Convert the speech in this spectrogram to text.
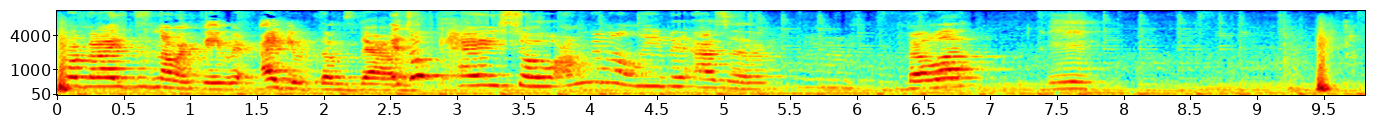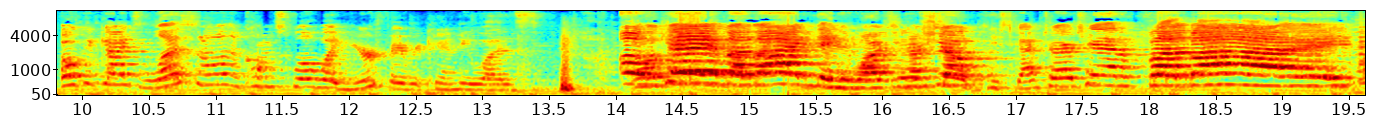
Well, guys, this is not my favorite. I give it a thumbs down. It's okay, so I'm gonna leave it as a Bella. Mm. Okay, guys, let us know in the comments below what your favorite candy was. Okay, bye bye. Thanks for watching our show. Please subscribe to our channel. Bye bye.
